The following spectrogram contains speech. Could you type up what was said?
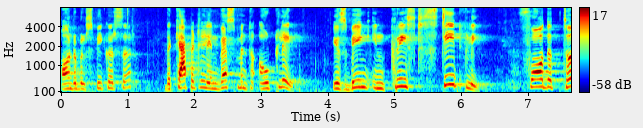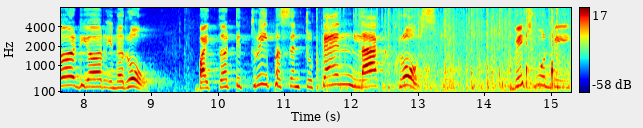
Honorable Speaker, sir, the capital investment outlay is being increased steeply for the third year in a row by 33% to 10 lakh crores, which would be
